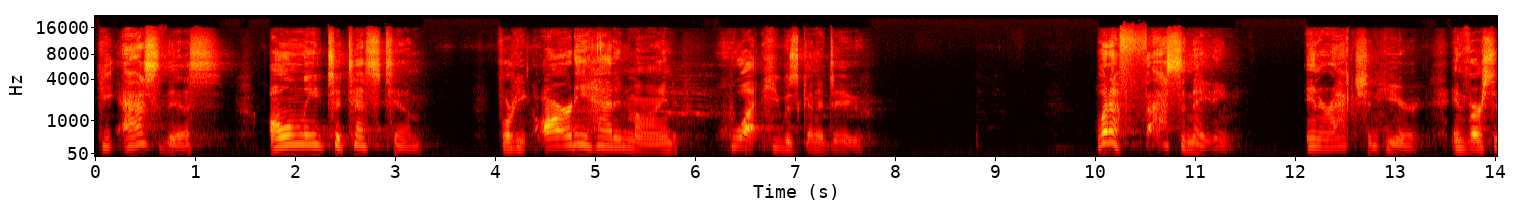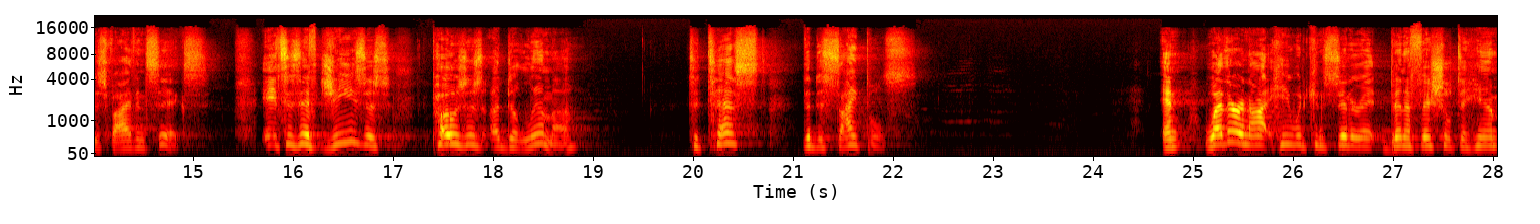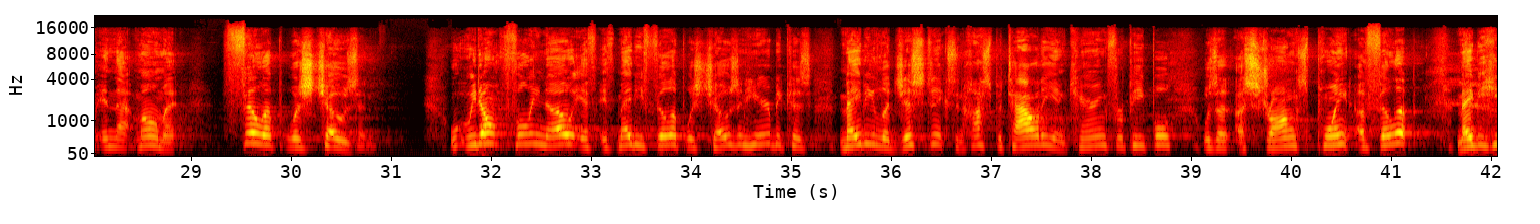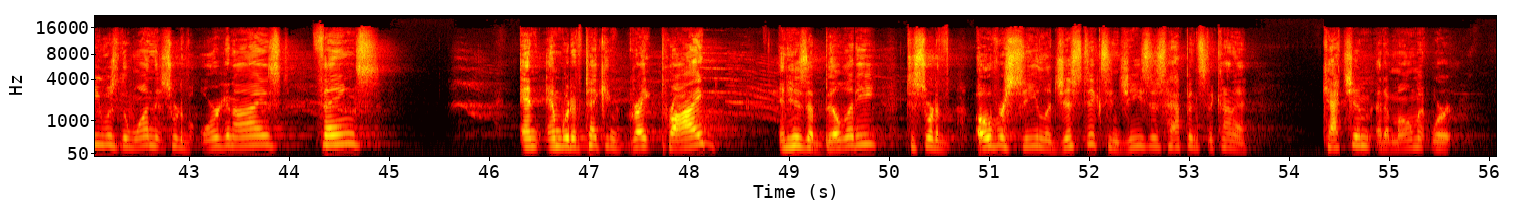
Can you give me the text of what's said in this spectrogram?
He asked this only to test him, for he already had in mind what he was going to do. What a fascinating interaction here in verses 5 and 6. It's as if Jesus poses a dilemma to test the disciples. And whether or not he would consider it beneficial to him in that moment, Philip was chosen. We don't fully know if, if maybe Philip was chosen here because maybe logistics and hospitality and caring for people was a, a strong point of Philip. Maybe he was the one that sort of organized things and, and would have taken great pride in his ability to sort of oversee logistics, and Jesus happens to kind of catch him at a moment where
